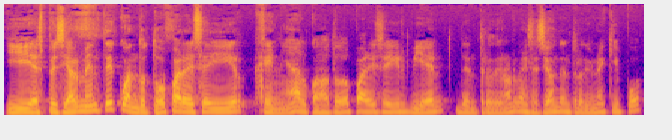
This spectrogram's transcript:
Y especialmente cuando todo parece ir genial, cuando todo parece ir bien dentro de una organización, dentro de un equipo,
